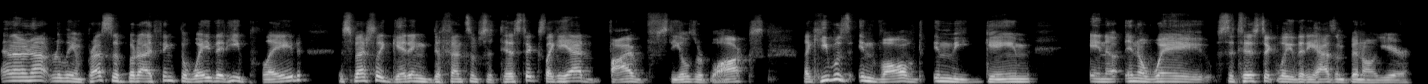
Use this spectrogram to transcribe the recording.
and they're not really impressive, but I think the way that he played, especially getting defensive statistics, like he had five steals or blocks, like he was involved in the game in a in a way statistically that he hasn't been all year.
